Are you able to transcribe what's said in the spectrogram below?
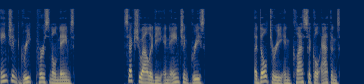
Ancient Greek personal names Sexuality in ancient Greece Adultery in classical Athens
